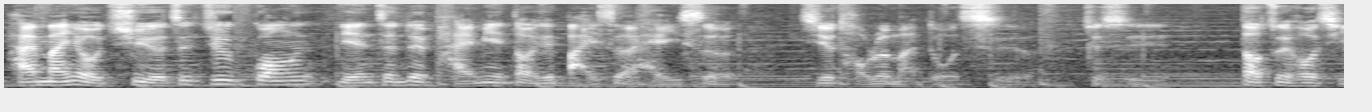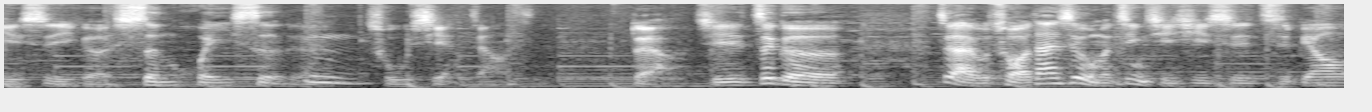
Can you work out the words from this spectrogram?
还蛮有趣的。这就光连针对牌面到底是白色黑色，其实讨论蛮多次了。就是到最后其实是一个深灰色的出现这样子。对啊，其实这个这还不错。但是我们近期其实指标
